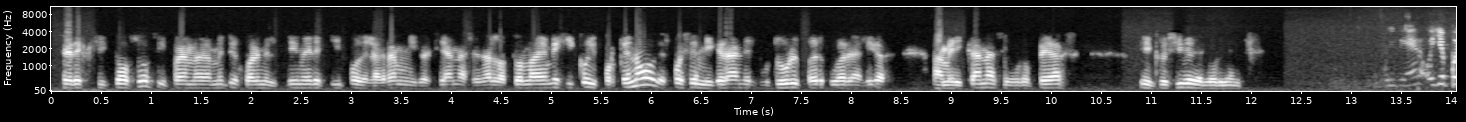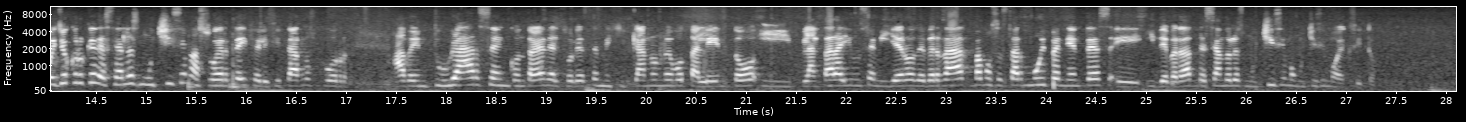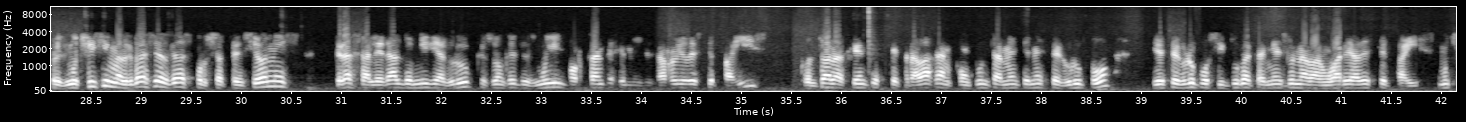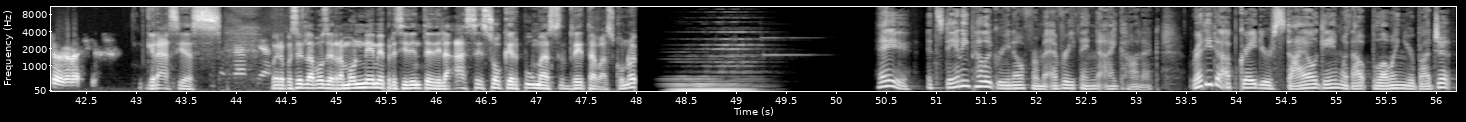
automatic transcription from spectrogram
ser exitosos y puedan nuevamente jugar en el primer equipo de la gran Universidad Nacional Autónoma de México y, ¿por qué no?, después emigrar en el futuro y poder jugar en las ligas americanas, europeas, inclusive del Oriente. Muy bien. Oye, pues yo creo que desearles muchísima suerte y felicitarlos por aventurarse a encontrar en el sureste mexicano un nuevo talento y plantar ahí un semillero. De verdad, vamos a estar muy pendientes eh, y de verdad deseándoles muchísimo, muchísimo éxito. Pues muchísimas gracias, gracias por sus atenciones, gracias al Heraldo Media Group, que son gentes muy importantes en el desarrollo de este país, con todas las gentes que trabajan conjuntamente en este grupo, y este grupo sin duda también es una vanguardia de este país. Muchas gracias. Gracias. Gracias. Bueno, pues es la voz de Ramón Neme, presidente de la AC Soccer Pumas de Tabasco. Hey, it's Danny Pellegrino from Everything Iconic. Ready to upgrade your style game without blowing your budget?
